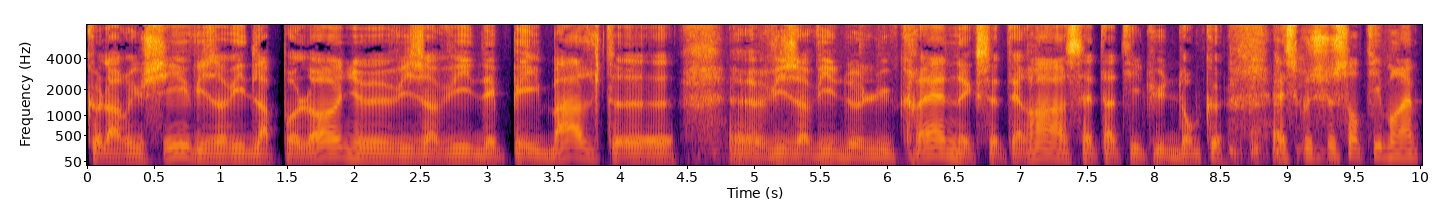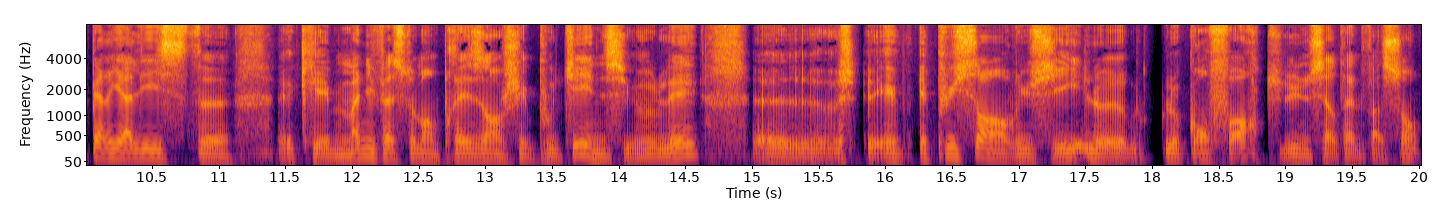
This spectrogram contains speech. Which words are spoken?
que la Russie, vis-à-vis de la Pologne, vis-à-vis des pays baltes, euh, euh, vis-à-vis de l'Ukraine, etc., a cette attitude. Donc, est-ce que ce sentiment impérialiste qui est manifestement présent chez Poutine, si vous voulez, est puissant en Russie le, conforte d'une certaine façon.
